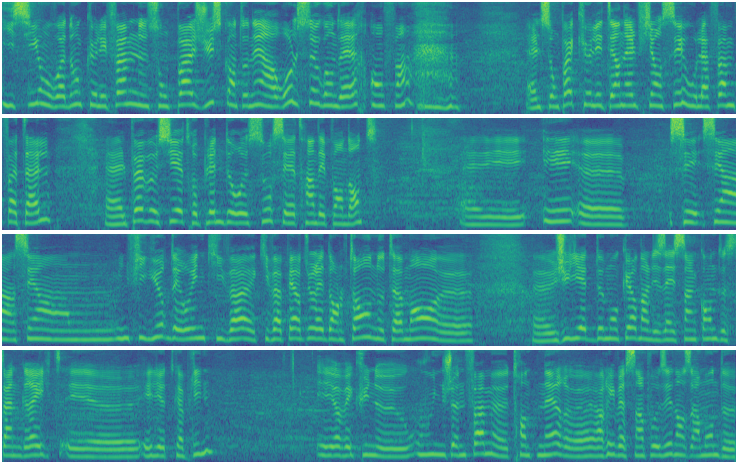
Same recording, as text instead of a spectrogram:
ici, on voit donc que les femmes ne sont pas juste cantonnées à un rôle secondaire, enfin. Elles ne sont pas que l'éternelle fiancée ou la femme fatale. Elles peuvent aussi être pleines de ressources et être indépendantes. Et, et, euh, c'est c'est un- c'est un- une figure d'héroïne qui va, perdurer dans le temps, notamment euh, euh, Juliette de Moncoeur dans les années 50 de Stan Great et euh, Elliot Kaplan. Et avec une, euh, où une jeune femme euh, trentenaire euh, arrive à s'imposer dans un monde euh,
